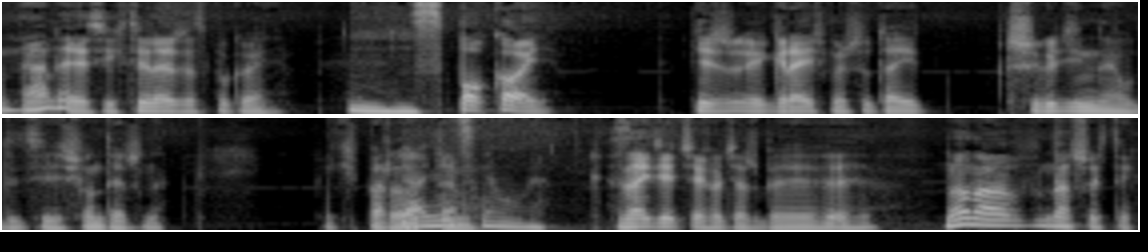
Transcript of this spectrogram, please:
No, ale jest ich tyle, że spokojnie. Mhm. Spokojnie. Wiesz, graliśmy już tutaj trzy godziny audycje świąteczne. Jakieś parę Ja lat temu. nic nie mówię. Znajdziecie chociażby e, no, no w naszych tych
